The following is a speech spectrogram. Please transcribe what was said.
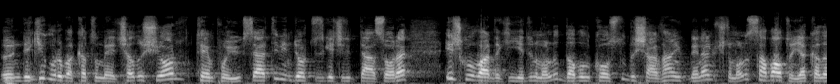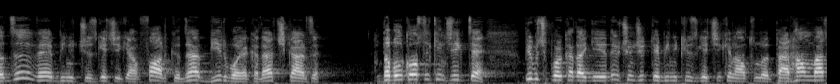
öndeki gruba katılmaya çalışıyor. Tempoyu yükseltti. 1400 geçirdikten sonra iç kulvardaki 7 numaralı Double Cost'u dışarıdan yüklenen 3 numaralı Sabahat'ı yakaladı ve 1300 geçirirken farkı da bir boya kadar çıkardı. Double Coast ikincilikte. 1.5 boy kadar geride. Üçüncülükte 1200 geçirken altında Perhan var.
